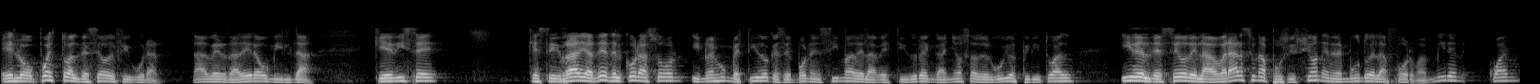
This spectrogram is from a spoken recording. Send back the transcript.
Es lo opuesto al deseo de figurar. La verdadera humildad. Que dice que se irradia desde el corazón y no es un vestido que se pone encima de la vestidura engañosa de orgullo espiritual y del deseo de labrarse una posición en el mundo de la forma. Miren cuán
